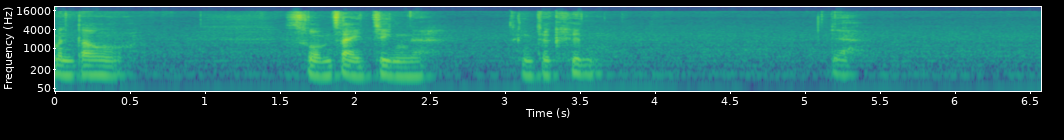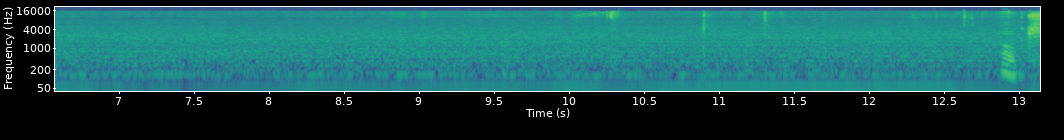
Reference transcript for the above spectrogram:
มันต้องสวมใส่จริงนะ ถึงจะขึ้น เนี่ย โอเค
